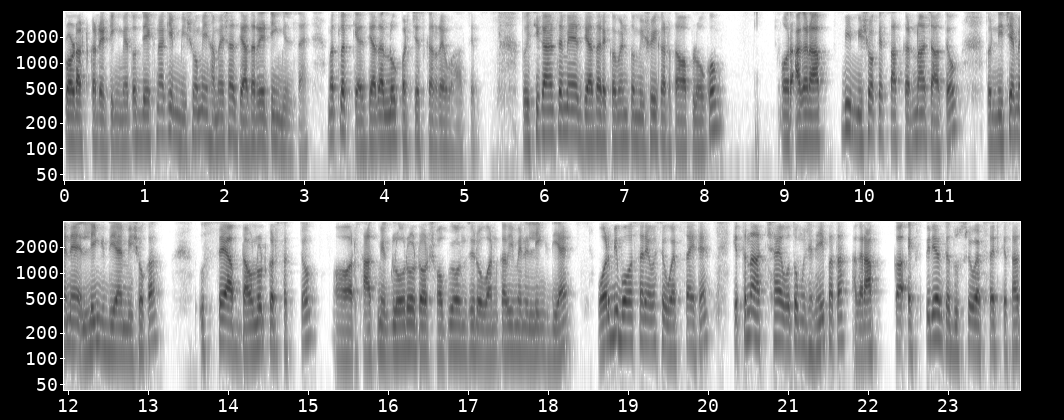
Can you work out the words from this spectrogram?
प्रोडक्ट का रेटिंग में तो देखना कि मीशो में हमेशा ज़्यादा रेटिंग मिलता है। मतलब क्या? ज़्यादा लोग परचेस कर रहे हैं वहाँ से। तो इसी कारण से मैं ज़्यादा रिकमेंड तो मीशो ही करता हूँ आप लोगों को। और अगर आप भी मीशो के साथ करना चाहते हो तो नीचे मैंने लिंक दिया है मीशो का, उससे आप डाउनलोड कर सकते हो और साथ में ग्लोरोट और शॉपी वन ज़ीरो वन का भी मैंने लिंक दिया है। और भी बहुत सारे वैसे वेबसाइट हैं, कितना अच्छा है वो तो मुझे नहीं पता। अगर आपका एक्सपीरियंस है दूसरे वेबसाइट के साथ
